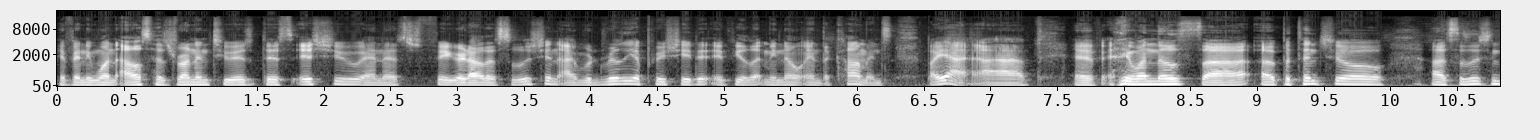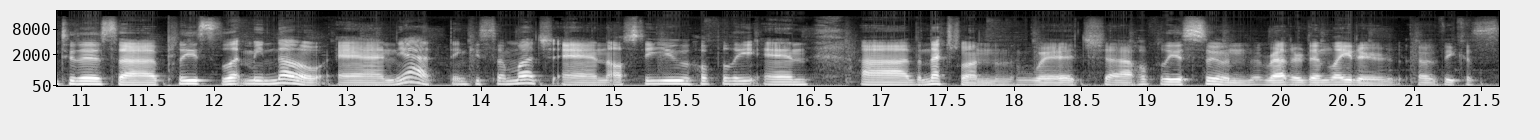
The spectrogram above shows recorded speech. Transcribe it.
If anyone else has run into this issue and has figured out a solution, I would really appreciate it if you let me know in the comments. But yeah, uh, if anyone knows uh, a potential uh, solution to this, uh, please let me know. And yeah, thank you so much. And I'll see you hopefully in uh, the next one, which uh, hopefully is soon rather than later, because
